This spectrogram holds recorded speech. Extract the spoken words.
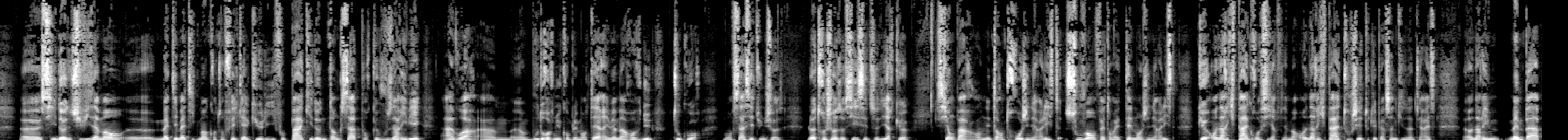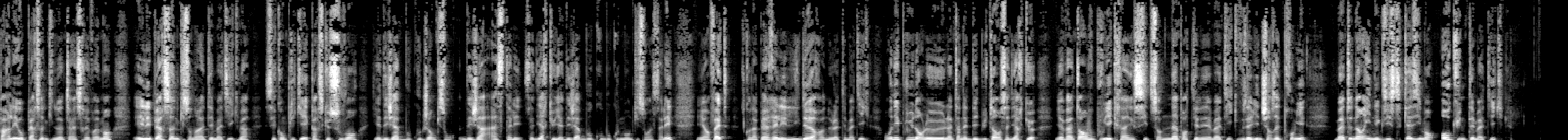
s'ils donnent suffisamment, mathématiquement, quand on fait le calcul, il faut pas qu'ils donnent tant que ça pour que vous arriviez à avoir un bout de revenu complémentaire et même un revenu tout court. Bon, ça c'est une chose. L'autre chose aussi, c'est de se dire que si on part en étant trop généraliste, souvent en fait on va être tellement généraliste qu'on n'arrive pas à grossir finalement, on n'arrive pas à toucher toutes les personnes qui nous intéressent, euh, on n'arrive même pas à parler aux personnes qui nous intéresseraient vraiment, et les personnes qui sont dans la thématique, ben, c'est compliqué parce que souvent il y a déjà beaucoup de gens qui sont déjà installés, c'est-à-dire qu'il y a déjà beaucoup beaucoup de monde qui sont installés, et en fait ce qu'on appellerait les leaders de la thématique, on n'est plus dans l'internet débutant, c'est-à-dire que il y a 20 ans vous pouviez créer un site sur n'importe quelle thématique, vous aviez une chance d'être premier. Maintenant, il n'existe quasiment aucune thématique,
